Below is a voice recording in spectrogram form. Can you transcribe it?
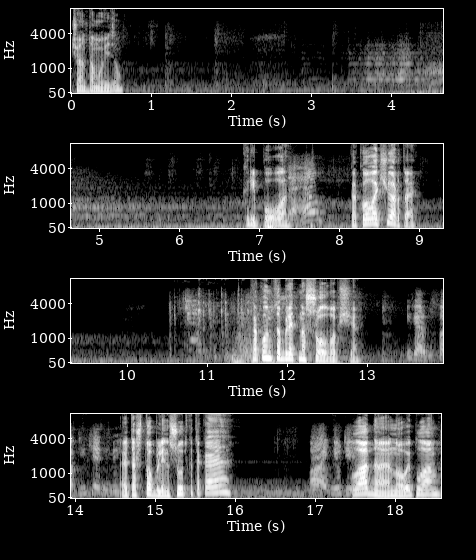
Что он там увидел? Крипово. Какого черта? Как он это, блядь, нашел вообще? Это что, блин, шутка такая? Ладно, новый план.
